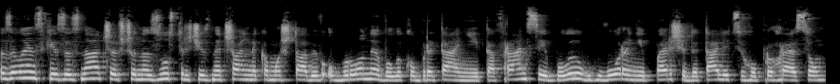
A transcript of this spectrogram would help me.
Зеленський зазначив, що на зустрічі з начальниками штабів оборони Великобританії та Франції були обговорені перші деталі цього прогресу.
